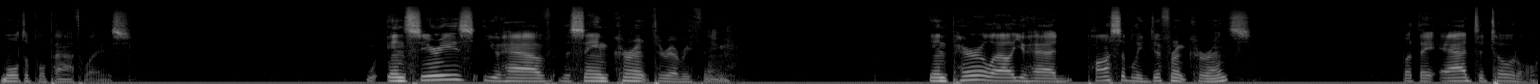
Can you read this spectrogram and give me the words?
multiple pathways. In series, you have the same current through everything. In parallel, you had possibly different currents, but they add to total.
